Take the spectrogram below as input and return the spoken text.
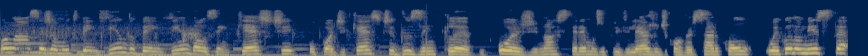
Olá, seja muito bem-vindo, bem-vinda ao Zencast, o podcast do Zen Club. Hoje nós teremos o privilégio de conversar com o economista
